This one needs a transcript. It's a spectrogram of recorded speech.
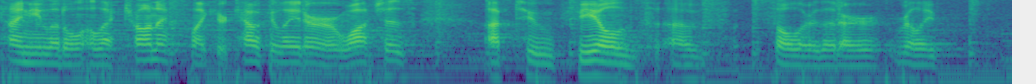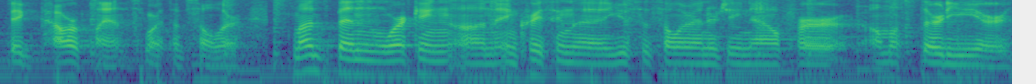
tiny little electronics like your calculator or watches up to fields of solar that are really big power plants worth of solar. SMUD's been working on increasing the use of solar energy now for almost 30 years,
